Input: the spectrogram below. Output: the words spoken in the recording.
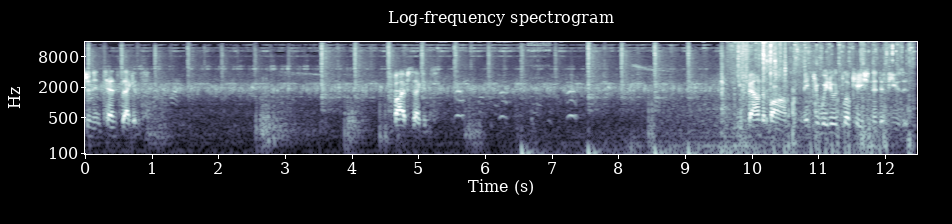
Insertion in 10 seconds. 5 seconds. You found a bomb. Make your way to its location and defuse it.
